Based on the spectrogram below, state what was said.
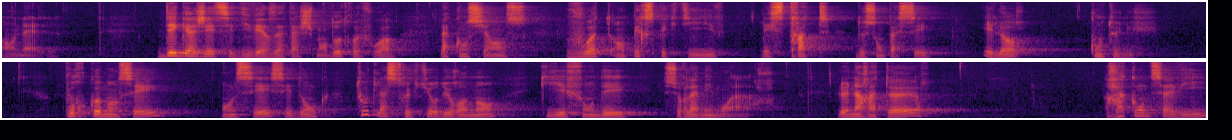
en elle. Dégagé de ces divers attachements d'autrefois, la conscience voit en perspective les strates de son passé et leur contenu. Pour commencer, on le sait, c'est donc toute la structure du roman qui est fondée sur la mémoire. Le narrateur raconte sa vie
